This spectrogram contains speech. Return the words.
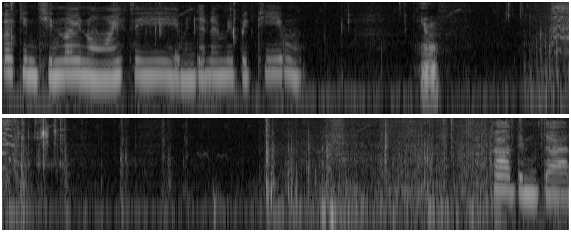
ก็กินชิ้นน้อยๆสิ มันจะได้ไม่ไปทิ่มหิว ข้าวเต็มจาน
